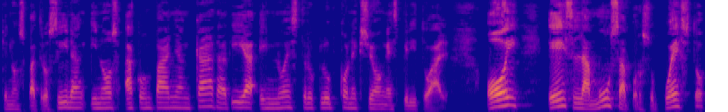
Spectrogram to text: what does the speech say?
que nos patrocinan y nos acompañan cada día en nuestro Club Conexión Espiritual. Hoy es la musa, por supuesto,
